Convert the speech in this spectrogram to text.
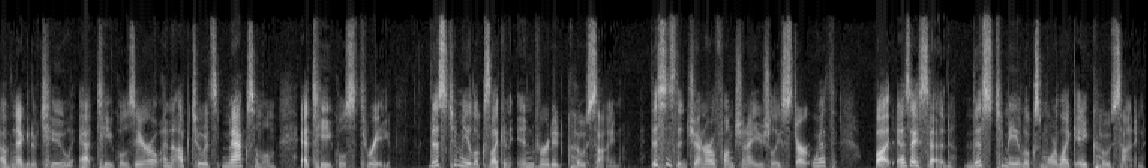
of negative 2 at t equals 0 and up to its maximum at t equals 3. This to me looks like an inverted cosine. This is the general function I usually start with, but as I said, this to me looks more like a cosine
